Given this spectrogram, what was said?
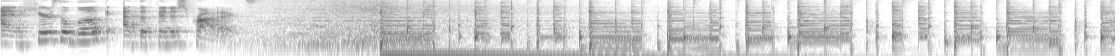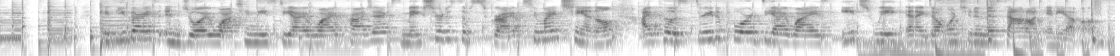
And here's a look at the finished product. If you guys enjoy watching these DIY projects, make sure to subscribe to my channel. I post three to four DIYs each week and I don't want you to miss out on any of them.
